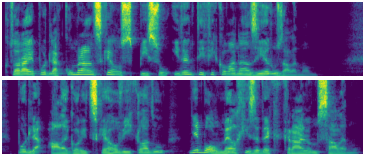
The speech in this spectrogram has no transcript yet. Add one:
ktorá je podľa kumránskeho spisu identifikovaná s Jeruzalemom. Podľa alegorického výkladu nebol Melchizedek kráľom Salemu,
